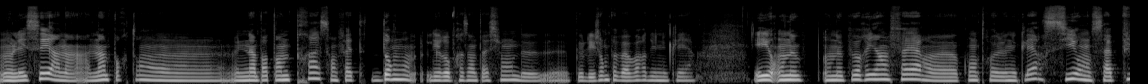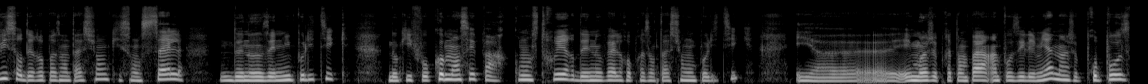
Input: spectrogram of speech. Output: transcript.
ont laissé une importante trace en fait dans les représentations que les gens peuvent avoir du nucléaire. Et on ne, ne peut rien faire euh, contre le nucléaire si on s'appuie sur des représentations qui sont celles de nos ennemis politiques. Donc il faut commencer par construire des nouvelles représentations politiques. Et, euh, moi, je prétends pas imposer les miennes. Hein. Je propose,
